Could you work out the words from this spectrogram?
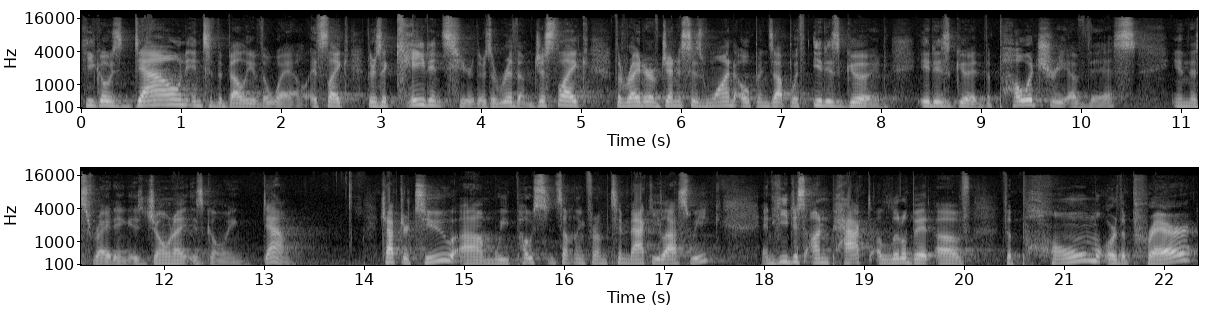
He goes down into the belly of the whale. It's like there's a cadence here, there's a rhythm. Just like the writer of Genesis 1 opens up with, It is good, it is good. The poetry of this in this writing is Jonah is going down. Chapter 2, um, we posted something from Tim Mackie last week, and he just unpacked a little bit of the poem or the prayer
